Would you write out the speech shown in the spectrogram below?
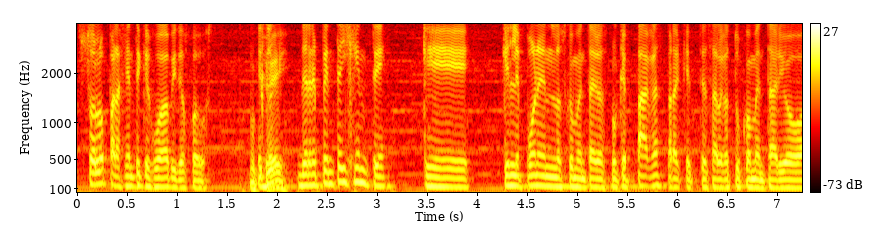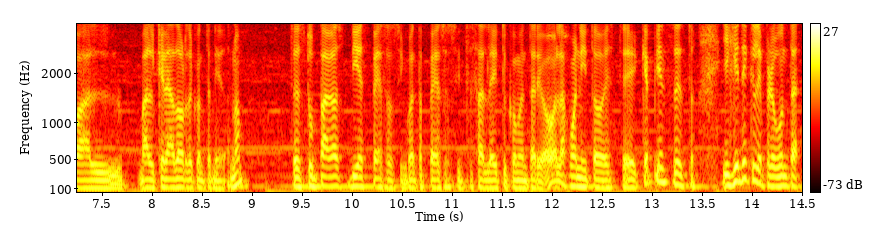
solo para gente que juega videojuegos. Ok. Entonces, de repente hay gente que, que le ponen en los comentarios porque pagas para que te salga tu comentario al, al creador de contenido, ¿no? Entonces tú pagas 10 pesos, 50 pesos y te sale ahí tu comentario. Hola Juanito, este, ¿qué piensas de esto? Y hay gente que le pregunta,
